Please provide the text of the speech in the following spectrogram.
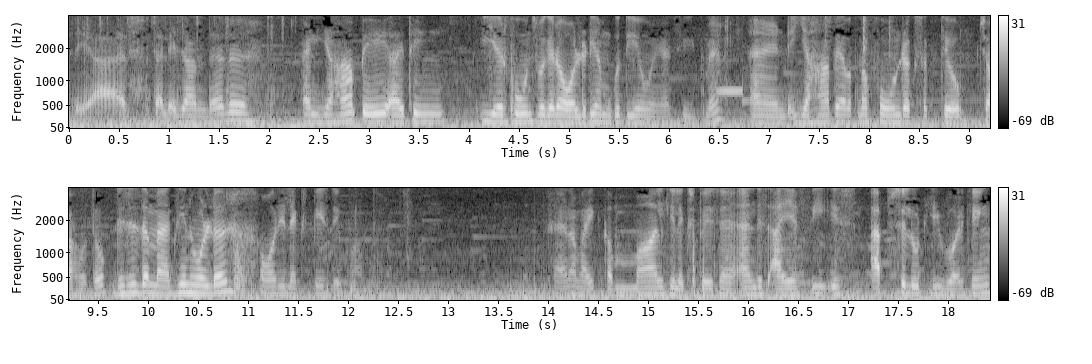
अरे यार चले जा अंदर। एंड यहाँ पे आई थिंक ईयरफोन्स वगैरह ऑलरेडी हमको दिए हुए हैं सीट में। एंड यहाँ पे आप अपना फ़ोन रख सकते हो, चाहो तो। This is the magazine holder और ये लेग स्पेस देखो आप। है ना भाई? कमाल की लेग स्पेस है। And this I F is absolutely working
